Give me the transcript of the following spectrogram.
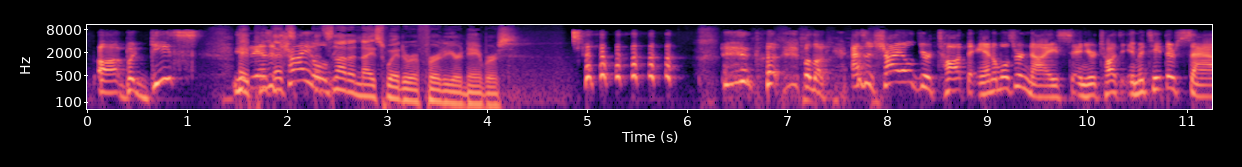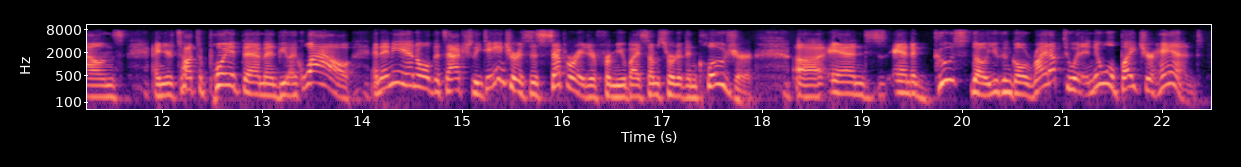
Uh, but geese, Hey, Pete, as a that's, child, that's not a nice way to refer to your neighbors. but look, as a child, you're taught that animals are nice, and you're taught to imitate their sounds, and you're taught to point at them and be like, "Wow!" And any animal that's actually dangerous is separated from you by some sort of enclosure. Uh, and and a goose, though, you can go right up to it, and it will bite your hand.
